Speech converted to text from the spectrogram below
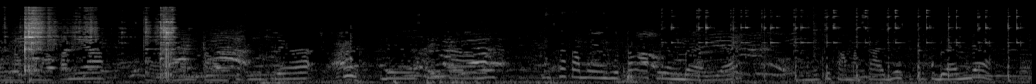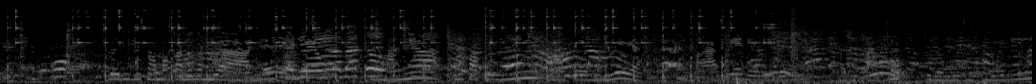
aku juga kamu masa kamu yang hutang aku yang bayar kamu tuh sama saja seperti Belanda kok jadi disamakan dengan Belanda sih Dew emangnya mukaku ini aku yang beli ya terima kasih ya Dewi pagi-pagi sudah musim ini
